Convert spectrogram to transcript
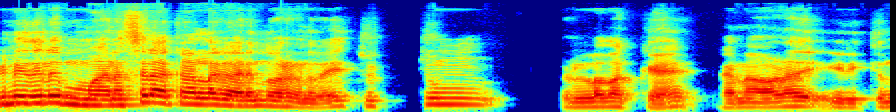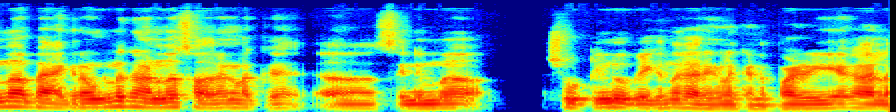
പിന്നെ ഇതിൽ മനസ്സിലാക്കാനുള്ള കാര്യം എന്ന് പറയുന്നത് ചുറ്റും ഉള്ളതൊക്കെ കാരണം അവിടെ ഇരിക്കുന്ന ബാക്ക്ഗ്രൗണ്ടിൽ കാണുന്ന സാധനങ്ങളൊക്കെ സിനിമ ഷൂട്ടിങ്ങിന് ഉപയോഗിക്കുന്ന കാര്യങ്ങളൊക്കെയാണ്. പഴയ കാല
